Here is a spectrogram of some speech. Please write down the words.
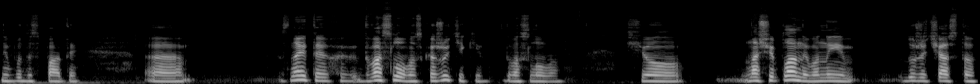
не буде спати. Е, знаєте, два слова скажу тільки, два слова. Що наші плани, вони дуже часто,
